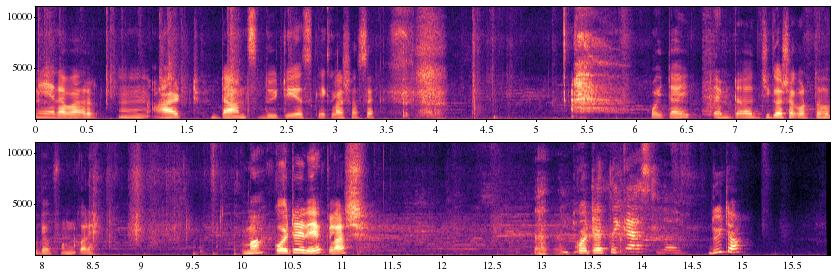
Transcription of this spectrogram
মেয়ের আবার আর্ট ডান্স দুইটি আজকে ক্লাস আছে। কয়টায় টাইমটা জিজ্ঞাসা করতে হবে ফোন করে। মা কয়টায় রে ক্লাস? কয়টায় থেকে দুইটা?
